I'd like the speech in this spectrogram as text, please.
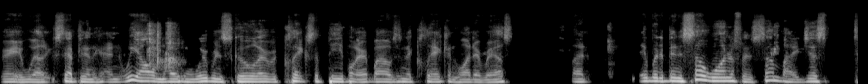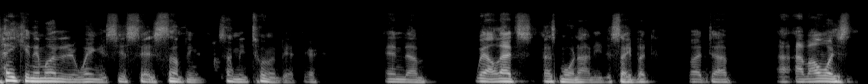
very well accepted. And we all know when we were in school, there were cliques of people, everybody was in the clique and whatever else. But it would have been so wonderful if somebody just taken him under their wing and just said something, something to him a bit there. And um, well, that's that's more than I need to say, but but uh, I've always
